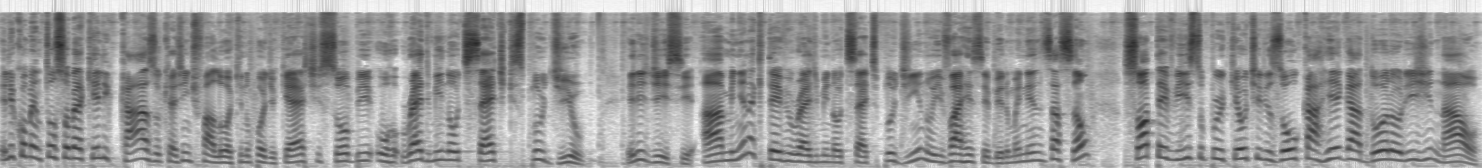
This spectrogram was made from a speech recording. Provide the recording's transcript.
Ele comentou sobre aquele caso que a gente falou aqui no podcast sobre o Redmi Note 7 que explodiu. Ele disse: A menina que teve o Redmi Note 7 explodindo e vai receber uma indenização só teve isso porque utilizou o carregador original.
